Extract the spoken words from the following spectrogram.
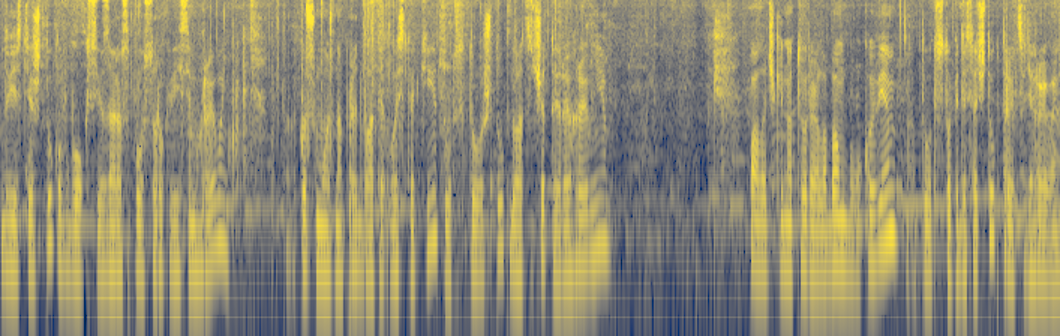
200 штук в боксі, зараз по 48 гривень. Також можна придбати ось такі. Тут 100 штук, 24 гривні. Палички натурела бамбукові. Тут 150 штук, 30 гривень.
